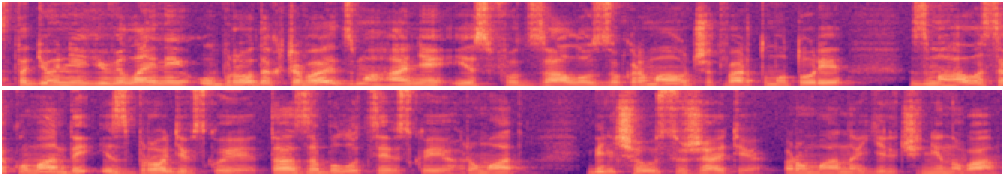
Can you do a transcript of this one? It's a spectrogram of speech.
стадіоні ювілейний у Бродах тривають змагання із футзалу. Зокрема, у четвертому турі змагалися команди із Бродівської та Заболоцівської громад. Більше у сюжеті Романа Єльчинінова.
